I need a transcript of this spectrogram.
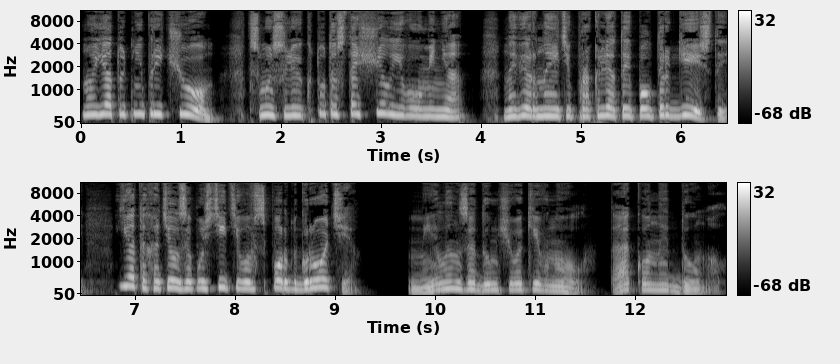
«Но я тут ни при чем. В смысле, кто-то стащил его у меня. Наверное, эти проклятые полтергейсты. Я-то хотел запустить его в спортгроте». Милан задумчиво кивнул. Так он и думал.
